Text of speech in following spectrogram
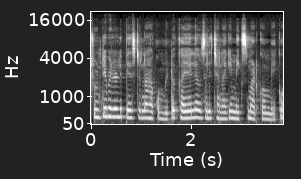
ಶುಂಠಿ ಬೆಳ್ಳುಳ್ಳಿ ಪೇಸ್ಟನ್ನು ಹಾಕೊಂಡ್ಬಿಟ್ಟು ಕೈಯಲ್ಲೇ ಒಂದ್ಸಲ ಚೆನ್ನಾಗಿ ಮಿಕ್ಸ್ ಮಾಡ್ಕೊಬೇಕು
